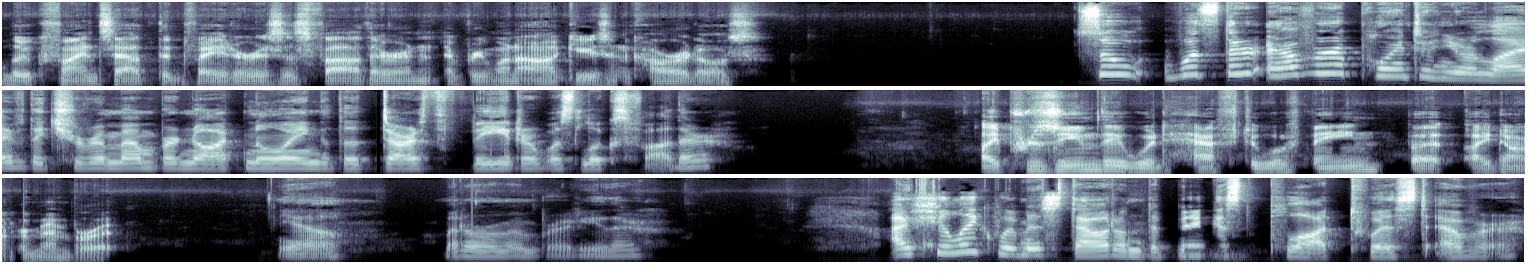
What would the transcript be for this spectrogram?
Luke finds out that Vader is his father, and everyone argues in corridors. So, was there ever a point in your life that you remember not knowing that Darth Vader was Luke's father? I presume they would have to have been, but I don't remember it. Yeah, I don't remember it either. I feel like we missed out on the biggest plot twist ever.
